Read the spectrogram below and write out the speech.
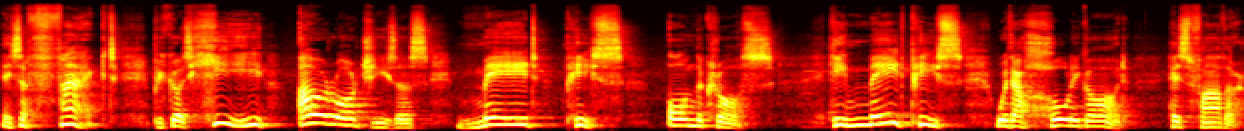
It's a fact because He, our Lord Jesus, made peace on the cross. He made peace with a holy God, His Father.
